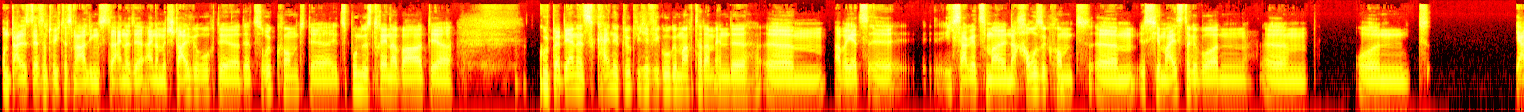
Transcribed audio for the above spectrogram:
und dann ist das natürlich das Naheliegendste. Einer, der, einer mit Stahlgeruch, der, der zurückkommt, der jetzt Bundestrainer war, der gut bei Bern jetzt keine glückliche Figur gemacht hat am Ende, ähm, aber jetzt, äh, ich sage jetzt mal, nach Hause kommt, ähm, ist hier Meister geworden ähm, und ja,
